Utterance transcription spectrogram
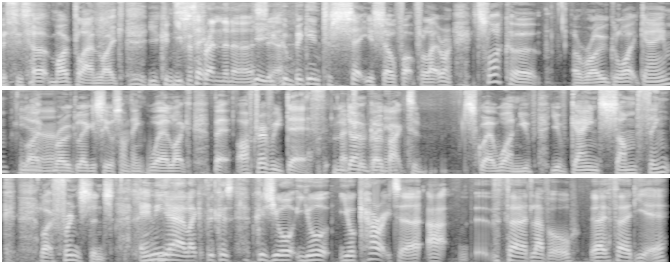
this is her, my plan. Like you can You set- befriend the nurse, Yeah, you can begin to set yourself up for later on. It's like a a roguelike game, like Rogue Legacy or something, where like but after every death, you don't go back to square one. You've you've gained something. Like for instance, any Yeah, like because because your your your character at the third level, uh, third year,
